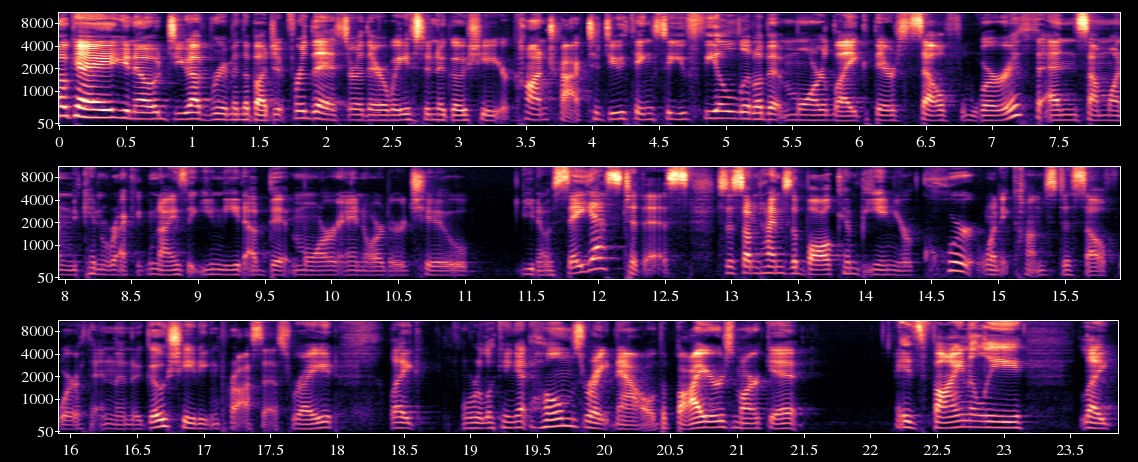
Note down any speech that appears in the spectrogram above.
okay, you know, do you have room in the budget for this? Or are there ways to negotiate your contract to do things so you feel a little bit more like there's self worth and someone can recognize that you need a bit more in order to, you know, say yes to this. So sometimes the ball can be in your court when it comes to self worth and the negotiating process, right? Like we're looking at homes right now. The buyer's market is finally like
